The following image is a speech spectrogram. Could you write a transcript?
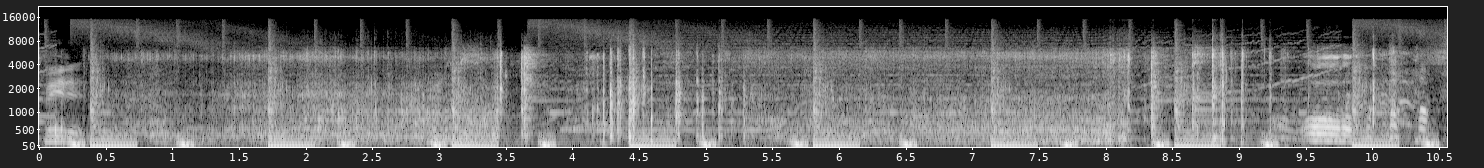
Almost made it. Oh.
